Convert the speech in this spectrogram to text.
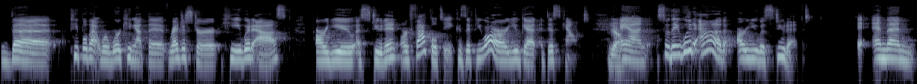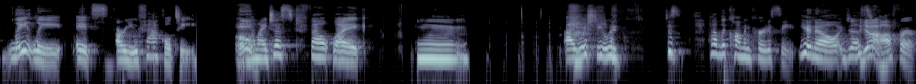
the people that were working at the register he would ask are you a student or faculty because if you are you get a discount yeah. and so they would add are you a student and then lately it's are you faculty oh and i just felt like mm, i wish you would just have the common courtesy, you know, just yeah. offer,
